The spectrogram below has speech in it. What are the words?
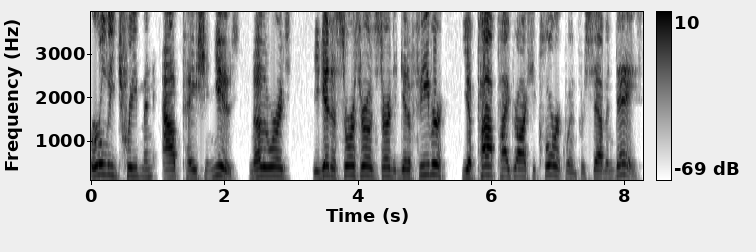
early treatment outpatient use. In other words, you get a sore throat and start to get a fever, you pop hydroxychloroquine for seven days.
